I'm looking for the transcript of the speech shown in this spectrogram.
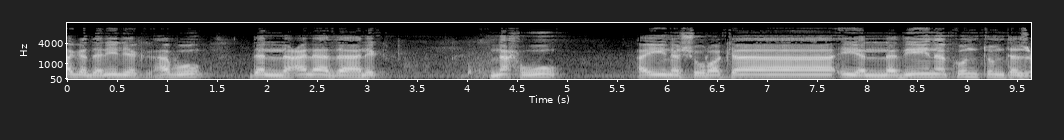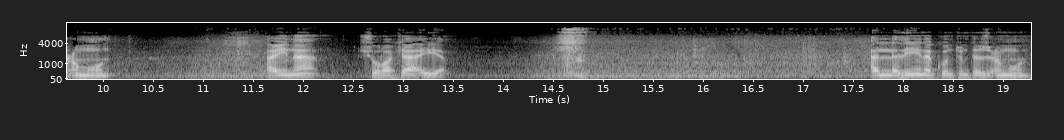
أقا دليل يكهب دل على ذلك. نحو أين شركائي الذين كنتم تزعمون؟ أين شركائي الذين كنتم تزعمون؟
